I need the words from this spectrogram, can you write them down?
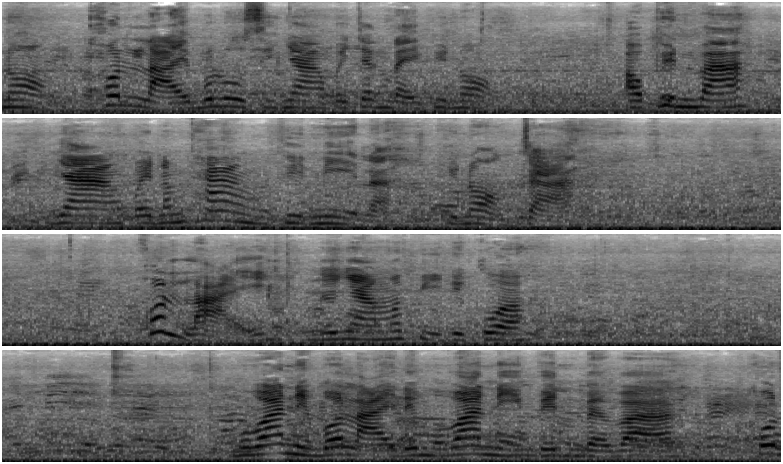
พี่น้อง คนหลายบรูสิยางไปจังใดพี่น้อง เอาเป็นว่ายางไปน้ำทางที่นี่ล่ะ พี่น้องจ๋าคนหลายเดี๋ยวยางมาผีดีกว่าเมื่อวานนี่บ่หลายเด้เมื่อวานนี่เป็นแบบว่าคน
